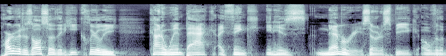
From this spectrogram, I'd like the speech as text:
part of it is also that he clearly kind of went back, I think, in his memory, so to speak, over the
